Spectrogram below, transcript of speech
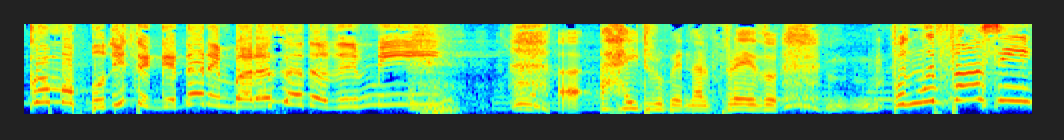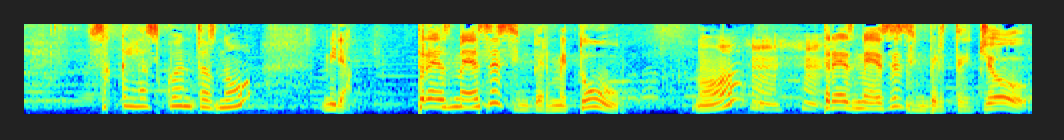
¿cómo pudiste quedar embarazada de mí? Ay, Rubén Alfredo, pues muy fácil. Sacan las cuentas, ¿no? Mira, tres meses sin verme tú, ¿no? Tres meses sin verte yo.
